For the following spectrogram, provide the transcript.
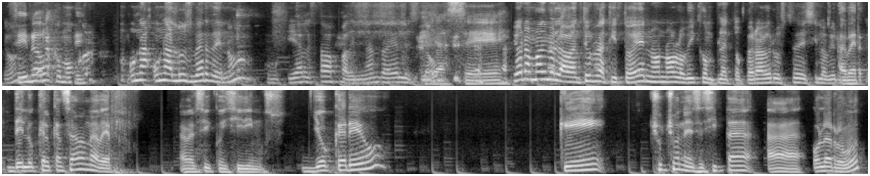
¿No? Sí, ¿no? Era como Sí. una, una luz verde, ¿no? Como que ya le estaba apadrinando a él Slow. Ya sé. Yo nada más me levanté un ratito, ¿eh? No, no lo vi completo, pero a ver, ustedes sí lo vieron. A ver, de lo que alcanzaron a ver, a ver si coincidimos. Yo creo que Chucho necesita a Hola Robot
